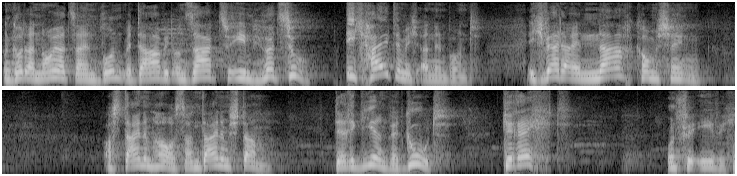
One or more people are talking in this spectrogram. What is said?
Und Gott erneuert seinen Bund mit David und sagt zu ihm, hör zu, ich halte mich an den Bund. Ich werde einen Nachkommen schenken. aus deinem Haus, an deinem Stamm, der regieren wird, gut, gerecht und für ewig.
